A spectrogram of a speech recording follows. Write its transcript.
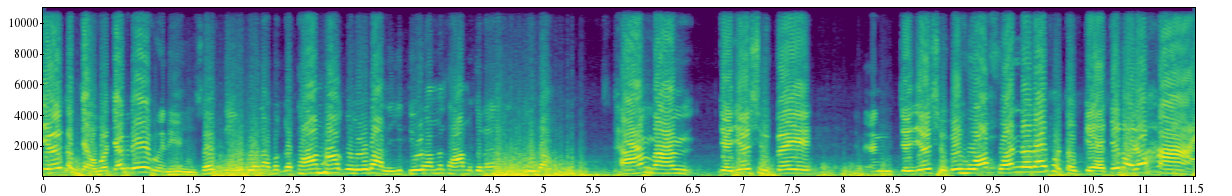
เจอกับเจ้าบ่จักเด้มื้ออืนี้มสติวนะมันก็ถามหากูอยู่บ้านนี่อีติวนะมันถามมันจะนั่งอีติวบ้านถามมันจะเยอะสิไปอันจะเยอะสิไปหัวควันแล้วได้พอตกแก่จังหน่อยแล้วหาย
